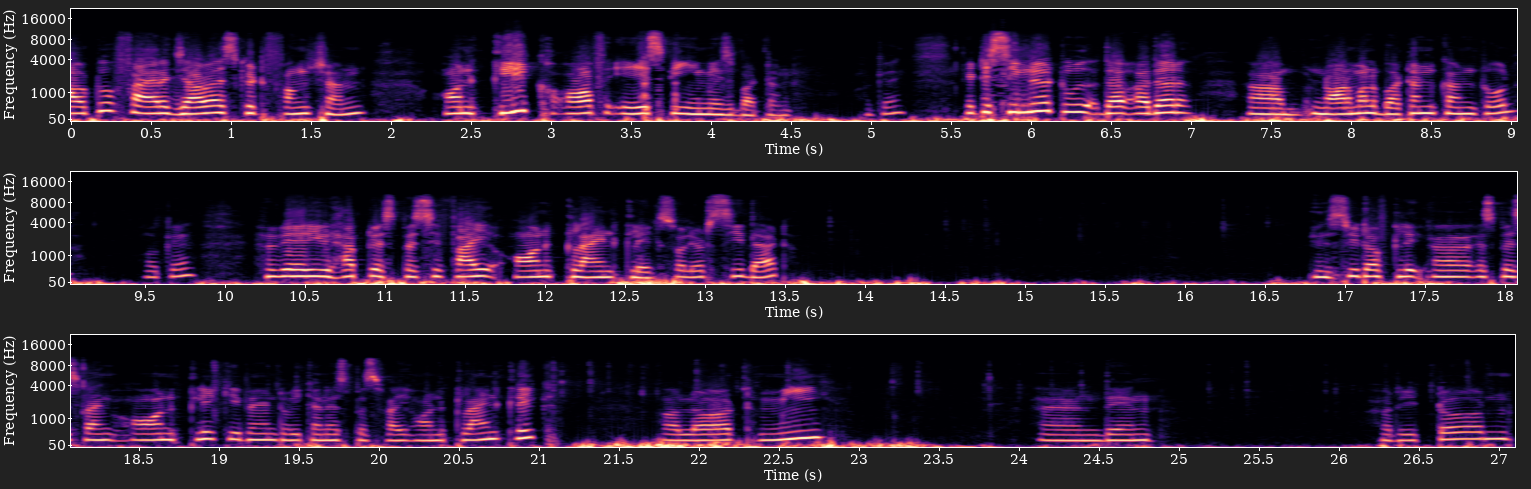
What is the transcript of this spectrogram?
how to fire JavaScript function on click of ASP image button okay? It is similar to the other um, normal button control okay? Where you have to specify on client click. So let's see that. Instead of click, uh, specifying on click event we can specify on client click alert me and then return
